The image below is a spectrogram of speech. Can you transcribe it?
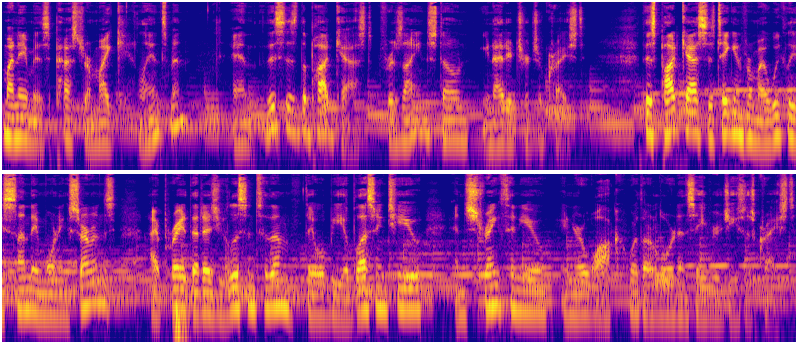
My name is Pastor Mike Landsman, and this is the podcast for Zion Stone United Church of Christ. This podcast is taken from my weekly Sunday morning sermons. I pray that as you listen to them, they will be a blessing to you and strengthen you in your walk with our Lord and Savior Jesus Christ.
